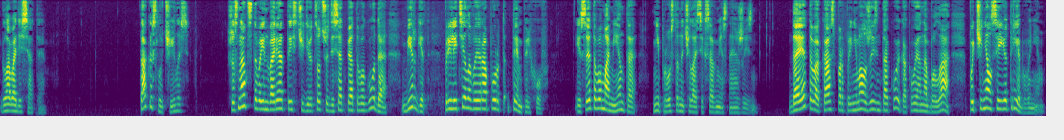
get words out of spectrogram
Глава 10. Так и случилось. 16 января 1965 года Биргет прилетела в аэропорт Темпельхоф. И с этого момента не просто началась их совместная жизнь. До этого Каспар принимал жизнь такой, какой она была, подчинялся ее требованиям.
